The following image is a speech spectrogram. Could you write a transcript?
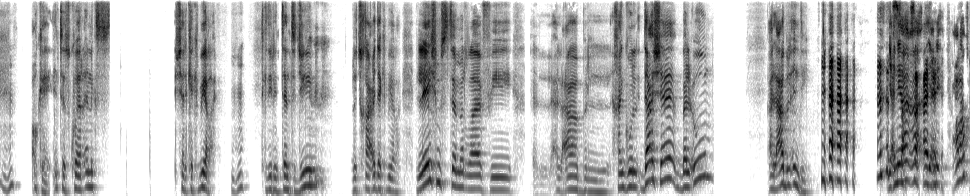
مهم. okay أنت سكوير انكس شركة كبيرة. تقدرين تنتجين. قاعدة كبيرة. ليش مستمرة في الألعاب ال- خلينا نقول داعشة بلعوم ألعاب الإندي؟ يعني صح صح. يعني عرفت؟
